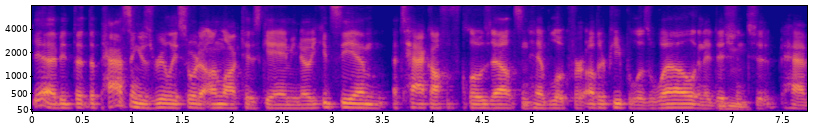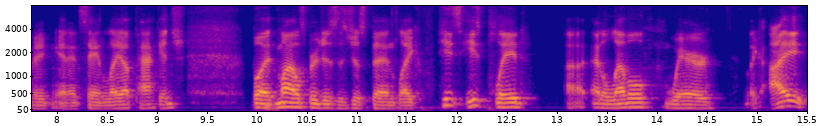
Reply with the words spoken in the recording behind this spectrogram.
Yeah, I mean, the, the passing has really sort of unlocked his game. You know, you can see him attack off of closeouts and him look for other people as well, in addition mm-hmm. to having an insane layup package. But Miles Bridges has just been like he's he's played uh, at a level where like I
